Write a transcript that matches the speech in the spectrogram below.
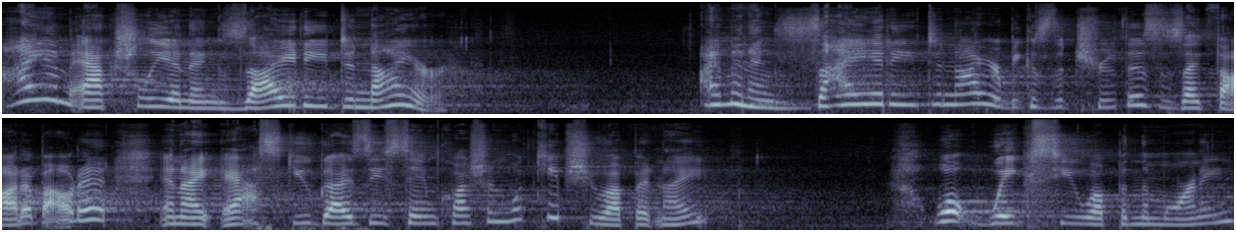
I am actually an anxiety denier. I'm an anxiety denier because the truth is, as I thought about it and I ask you guys these same questions, what keeps you up at night? What wakes you up in the morning?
